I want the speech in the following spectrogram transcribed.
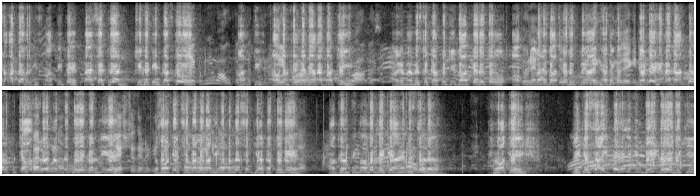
सात ओवर की समाप्ति पे पैंसठ रन चिखा टीम का स्कोर एक भी नहीं हुआ आउट अंतिम ओवर फेंका जाना बाकी। अगर मैं मिस्टर कपूर की बात करूँ तो ऑपनिंग बल्लेबाज के रूप में आए थे खत्म हो अभी। डटे हैं मैदान पे और 50 अंपायर को रन अपने पूरे कर लिए। तो बहुत ही अच्छी बल्लेबाजी का प्रदर्शन किया कपूर ने अब जो अंतिम ओवर लेके आए मिस्टर राकेश विकेट साइड पे है लेकिन बीट हुए विकी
